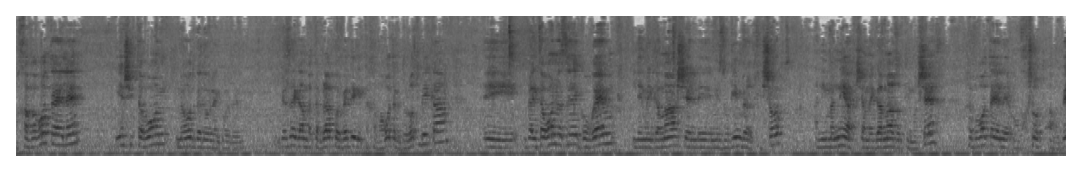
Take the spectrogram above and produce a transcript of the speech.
בחברות האלה יש יתרון מאוד גדול לגודל. בגלל זה גם בטבלה פה הבאתי את החברות הגדולות בעיקר, אה, והיתרון הזה גורם למגמה של אה, מיזוגים ורכישות. אני מניח שהמגמה הזאת תימשך. החברות האלה רוכשות הרבה,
